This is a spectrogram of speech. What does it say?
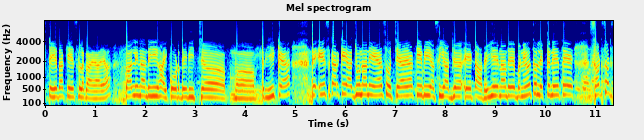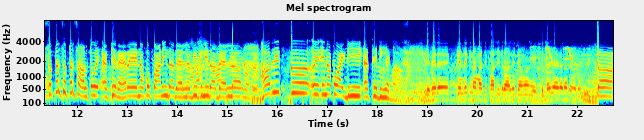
ਸਟੇ ਦਾ ਕੇਸ ਲਗਾਇਆ ਆ। ਕੱਲ ਇਹਨਾਂ ਦੀ ਹਾਈ ਕੋਰਟ ਦੇ ਵਿੱਚ ਤਰੀਕ ਹੈ। ਤੇ ਇਸ ਕਰਕੇ ਅੱਜ ਉਹਨਾਂ ਨੇ ਇਹ ਸੋਚਿਆ ਆ ਕਿ ਵੀ ਅਸੀਂ ਅੱਜ ਇਹ ਢਾ ਦਈਏ ਇਹਨਾਂ ਦੇ ਬਣੇ ਹੋਏ ਤੋਂ ਲੇਕਿਨ ਇਹ ਤੇ 60 60 70 70 ਸਾਲ ਤੋਂ ਇੱਥੇ ਰਹਿ ਰਹੇ ਇਹਨਾਂ ਕੋਲ ਪਾਣੀ ਦਾ ਬਿੱਲ ਬਿਜਲੀ ਦਾ ਬਿੱਲ ਹਰ ਇੱਕ ਇਹਨਾਂ ਕੋਲ ਆਈਡੀ ਇੱਥੇ ਦੀ ਹੈਗੀ ਹੈ। ਤੇ ਫਿਰ ਕਹਿੰਦੇ ਕਿ ਨਾਮ ਅੱਜ ਖਾਲੀ ਕਰਾ ਕੇ ਜਾਵਾਂਗੇ। ਕਿੱਦਾਂ ਜਾਏਗਾ ਤੁਹਾਡੇ ਵੱਲੋਂ? ਤਾਂ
